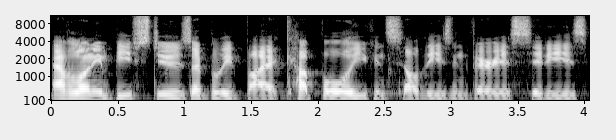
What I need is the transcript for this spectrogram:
Avalonian beef stews, I believe, buy a couple. You can sell these in various cities.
